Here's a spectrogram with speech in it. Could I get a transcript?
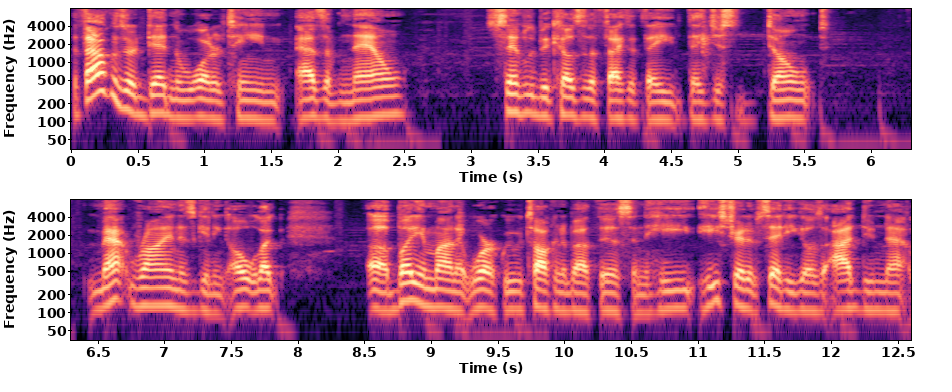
the Falcons are dead in the water team as of now, simply because of the fact that they they just don't. Matt Ryan is getting old. Like a buddy of mine at work, we were talking about this, and he he straight up said he goes, I do not.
